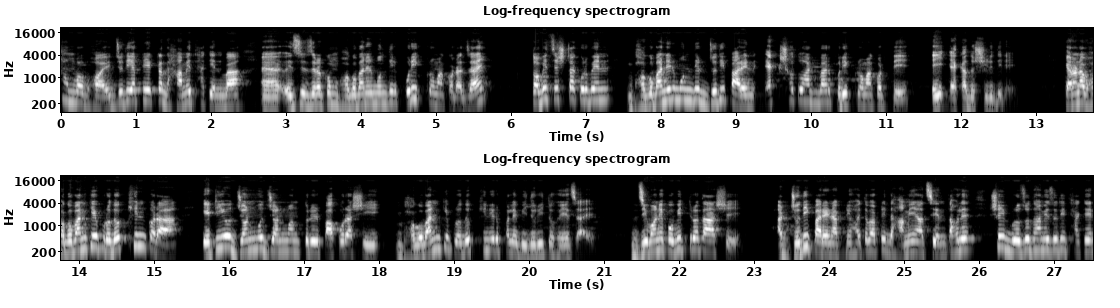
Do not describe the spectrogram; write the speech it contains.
সম্ভব হয়, যদি আপনি একটা ধামে থাকেন বা যেরকম ভগবানের মন্দির পরিক্রমা করা যায়, তবে চেষ্টা করবেন ভগবানের মন্দির যদি পারেন একশত আটবার পরিক্রমা করতে এই একাদশীর দিনে। কেননা ভগবানকে প্রদক্ষিণ করা, এটিও জন্ম জন্মান্তরের পাপরাশি, ভগবানকে প্রদক্ষিণের ফলে বিদূরিত হয়ে যায়। জীবনে পবিত্রতা আসে। আর যদি পারেন, আপনি হয়তো আপনি ধামে আছেন, তাহলে সেই ব্রজধামে যদি থাকেন,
